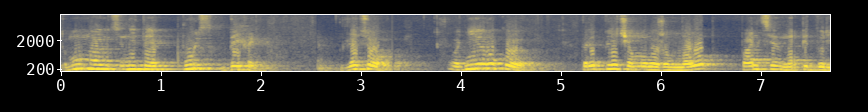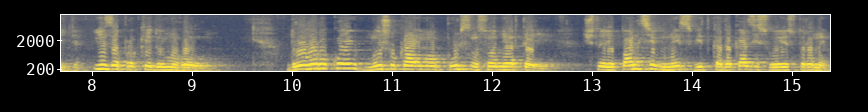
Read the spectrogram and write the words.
Тому ми маємо оцінити пульс дихання. Для цього однією рукою перед плечем ми ложимо на лоб, пальці на підборіддя і запрокидуємо голову. Другою рукою ми шукаємо пульс на сонній артерії. Чотири пальці вниз від кадака зі своєї сторони.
